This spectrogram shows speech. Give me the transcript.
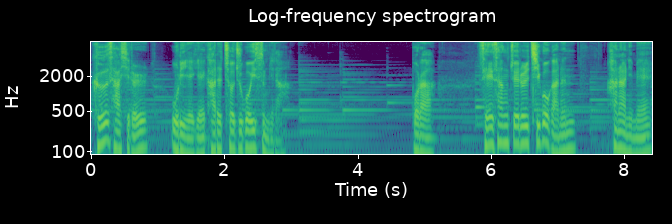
그 사실을 우리에게 가르쳐 주고 있습니다. 보라, 세상 죄를 지고 가는 하나님의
